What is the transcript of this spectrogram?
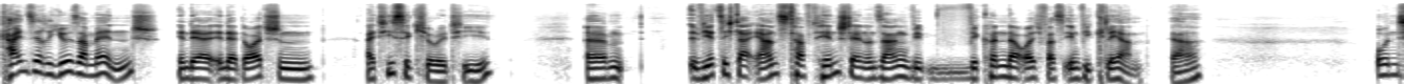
kein seriöser Mensch in der in der deutschen IT-Security ähm, wird sich da ernsthaft hinstellen und sagen, wir, wir können da euch was irgendwie klären, ja Und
